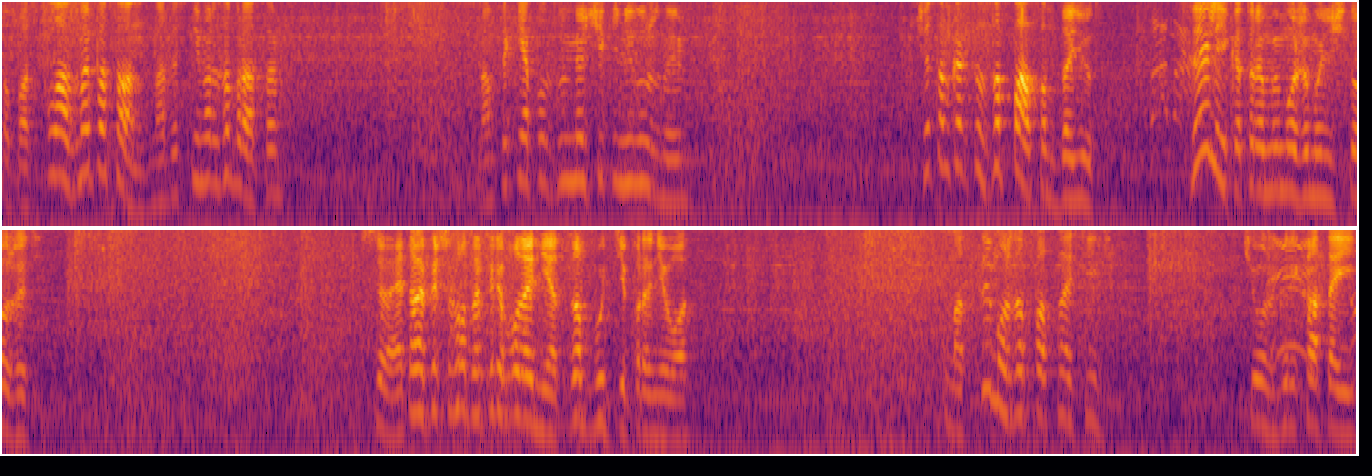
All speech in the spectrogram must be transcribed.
Опа, с плазмой, пацан. Надо с ним разобраться. Нам такие плазмометчики не нужны. Что там как-то с запасом дают? Целей, которые мы можем уничтожить. Все, этого пешеходного перехода нет. Забудьте про него. Мосты можно посносить. Чего уж греха таить.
